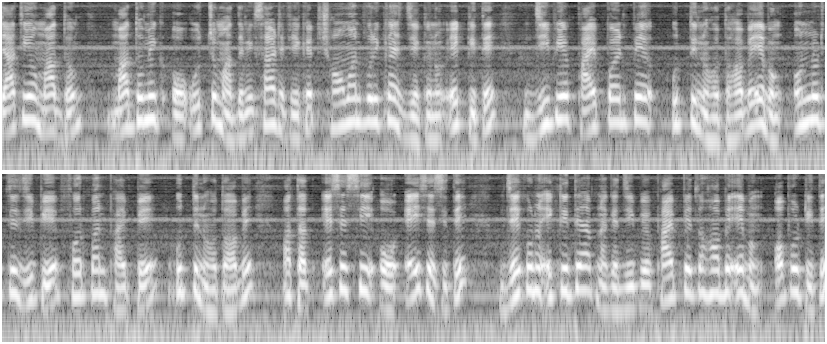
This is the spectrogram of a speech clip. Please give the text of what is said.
জাতীয় মাধ্যম, মাধ্যমিক ও উচ্চ মাধ্যমিক সার্টিফিকেট সমান পরীক্ষায় যে কোনো একটিতে জিপিএ ফাইভ পয়েন্ট পেয়ে উত্তীর্ণ হতে হবে এবং অন্যটিতে জিপিএ ফোর পয়েন্ট ফাইভ পেয়ে উত্তীর্ণ হতে হবে। অর্থাৎ এসএসসি ও এইচএসসিতে যে কোনো একটিতে আপনাকে জিপিএ ফাইভ পেতে হবে এবং অপরটিতে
